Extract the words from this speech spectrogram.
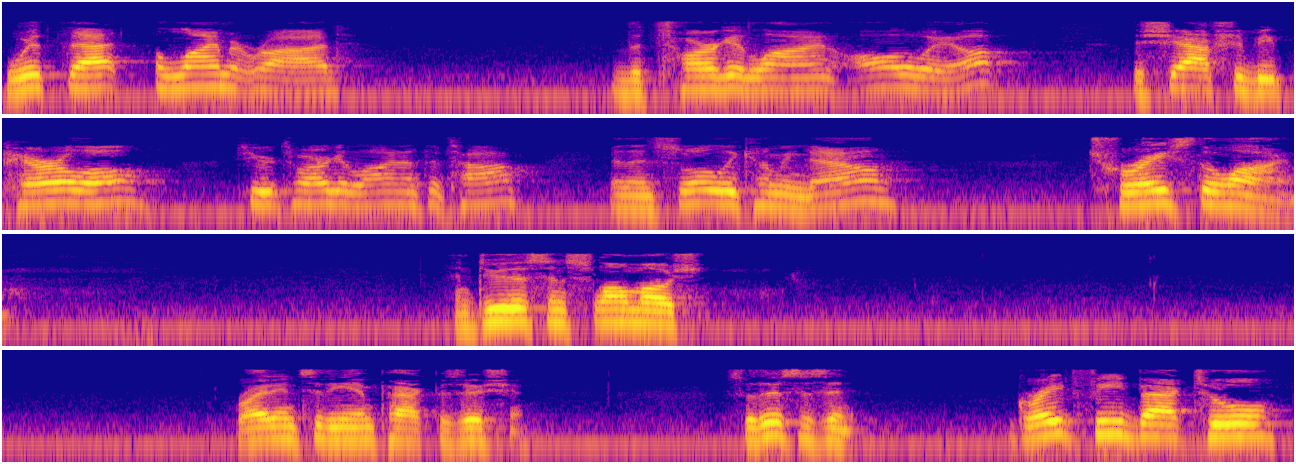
with that alignment rod the target line all the way up. The shaft should be parallel to your target line at the top, and then slowly coming down, trace the line and do this in slow motion. Right into the impact position. So this is a great feedback tool,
